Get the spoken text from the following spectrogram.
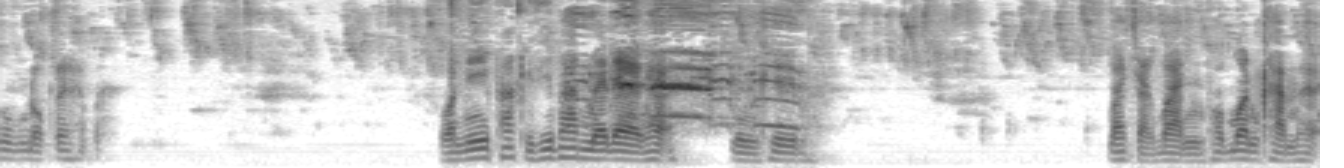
ลุงดกนะครับ วันนี้พักอยู่ที่บ้านแม่แดงฮะหนึ่งคืน มาจากบ้านพบม่อนคำฮะ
